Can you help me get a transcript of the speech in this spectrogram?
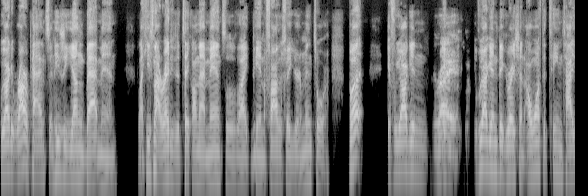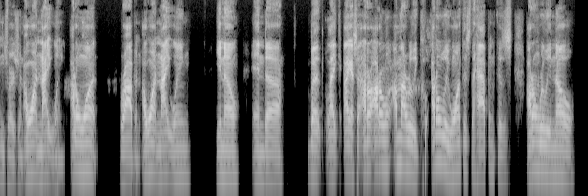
we already Robert Pattinson. He's a young Batman. Like he's not ready to take on that mantle of like being a father figure and mentor. But if we are getting right, if we are getting Dick Grayson, I want the Teen Titans version. I want Nightwing. I don't want Robin. I want Nightwing. You know, and uh but like, like I said, I don't, I don't, I'm not really, I don't really want this to happen because I don't really know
